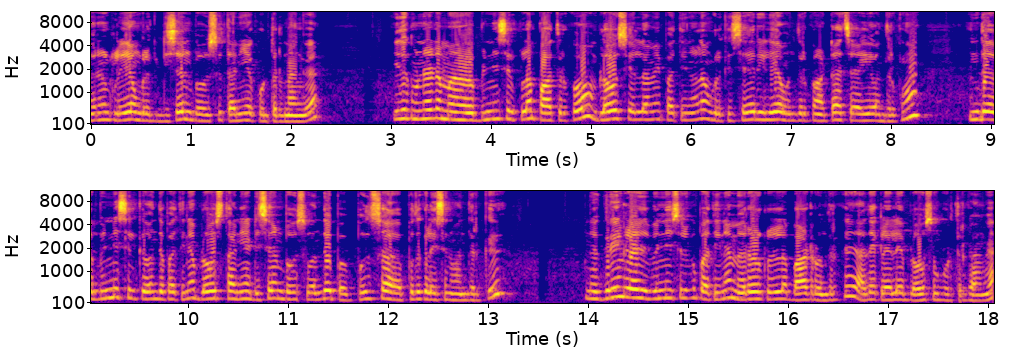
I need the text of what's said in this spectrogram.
மெரூன் கலர்லேயே உங்களுக்கு டிசைன் ப்ளவுஸு தனியாக கொடுத்துருந்தாங்க. இதுக்கு முன்னாடி நம்ம பின்னி சில்க்லாம் பார்த்துருக்கோம். ப்ளவுஸ் எல்லாமே பார்த்தீங்கன்னா உங்களுக்கு சேரீலேயே வந்திருக்கும் அட்டாச் ஆகி வந்திருக்கும். இந்த பின்னி சில்க் வந்து பார்த்தீங்கன்னா ப்ளவுஸ் தனியாக டிசைன் ப்ளவுஸ் வந்து இப்போ புதுசாக புது கலெக்ஷன் வந்திருக்கு. இந்த க்ரீன் கலர் பின்னி சில்க்கு பார்த்தீங்கன்னா மெரூன் கலரில் பார்டர் வந்திருக்கு. அதே கலர்லேயே ப்ளவுஸும் கொடுத்துருக்காங்க.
